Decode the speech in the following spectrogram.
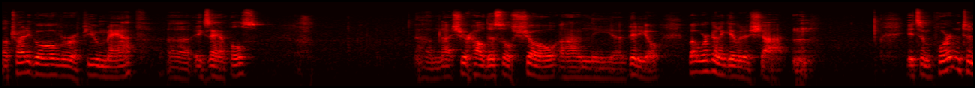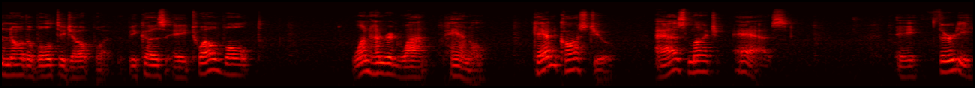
I'll try to go over a few math uh, examples I'm not sure how this will show on the uh, video, but we're going to give it a shot. it's important to know the voltage output because a 12 volt 100 watt panel can cost you as much as a 30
